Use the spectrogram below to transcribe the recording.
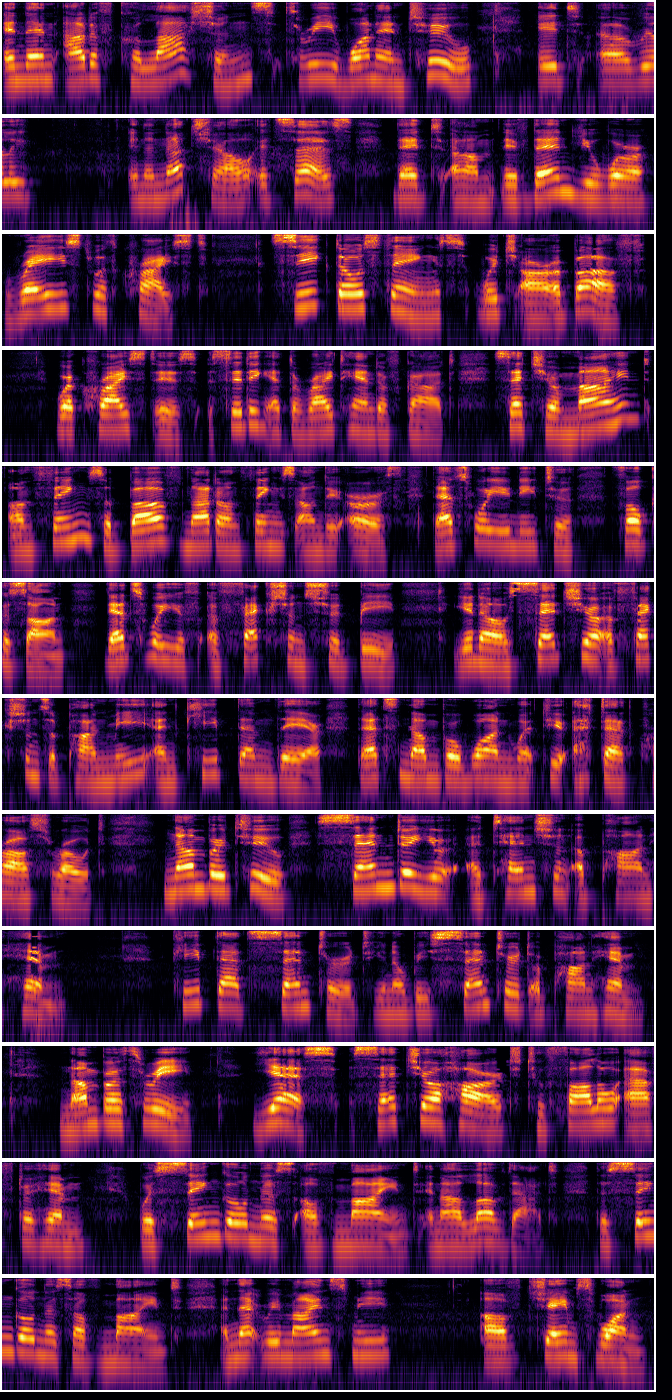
And then out of Colossians 3, 1 and 2, it uh, really, in a nutshell, it says that um, if then you were raised with Christ, seek those things which are above, where Christ is, sitting at the right hand of God. Set your mind on things above, not on things on the earth. That's where you need to focus on. That's where your affections should be. You know, set your affections upon me and keep them there. That's number one when you at that crossroad. Number two, center your attention upon him. Keep that centered, you know, be centered upon him. Number three, yes, set your heart to follow after him with singleness of mind. And I love that, the singleness of mind. And that reminds me of James 1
